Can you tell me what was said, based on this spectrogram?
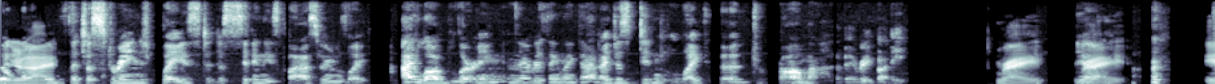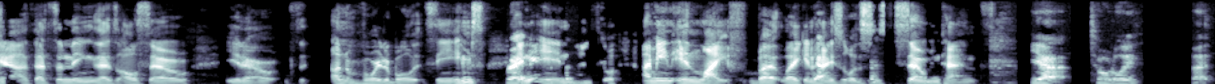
so did. I. Such a strange place to just sit in these classrooms. Like I loved learning and everything like that. I just didn't like the drama of everybody. Right. Yeah. Right. Yeah, that's something that's also, you know, unavoidable, it seems, in Right? in high school. I mean, in life, but like in Yeah. high school, it's just so intense. Yeah, totally. But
